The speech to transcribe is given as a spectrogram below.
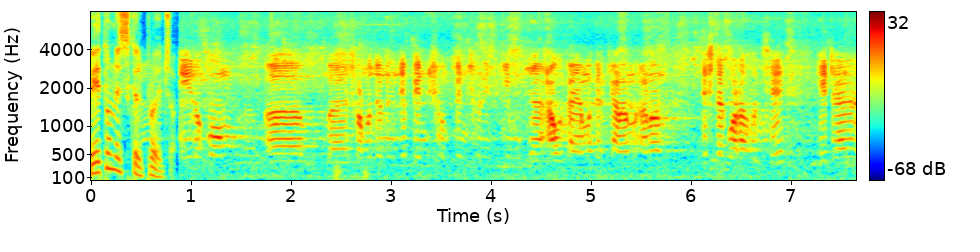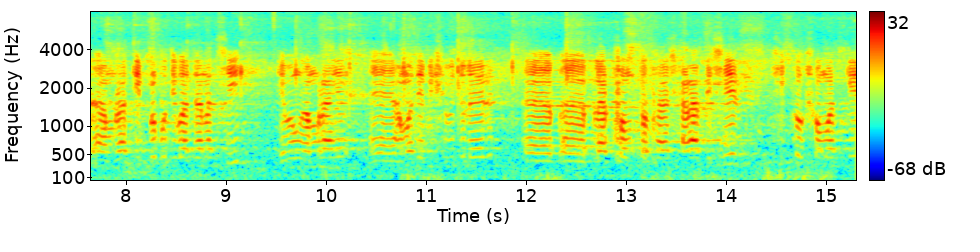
বেতন স্কেল প্রয়োজন। আহ, সর্বজনীন যে পেনশন পেনশন স্কিম আওতায় আমাদেরকে আনার চেষ্টা করা হচ্ছে এটার আমরা তীব্র প্রতিবাদ জানাচ্ছি এবং আমরা আমাদের বিশ্ববিদ্যালয়ের প্ল্যাটফর্ম তথা সারা দেশের শিক্ষক সমাজকে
